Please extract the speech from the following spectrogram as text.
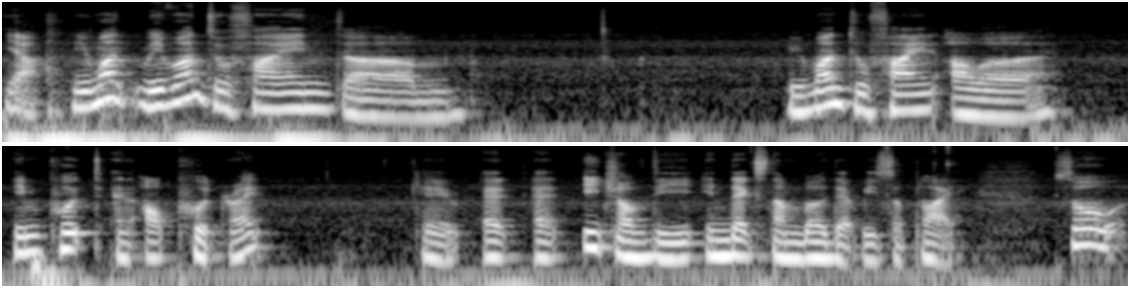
yeah, we want we want to find um, we want to find our input and output, right? Okay, at, at each of the index number that we supply. So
